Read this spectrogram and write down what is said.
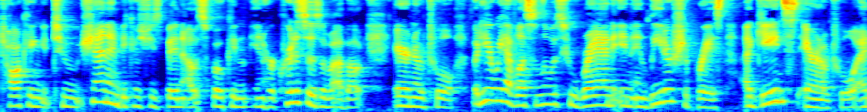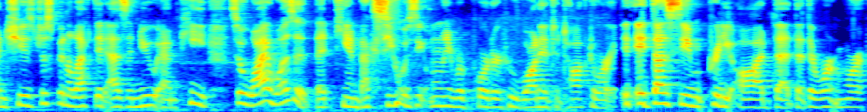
talking to Shannon because she's been outspoken in her criticism about Erin O'Toole. But here we have Leslyn Lewis, who ran in leadership race against Erin O'Toole, and she has just been elected as a new MP. So why was it that Keean Bexte was the only reporter who wanted to talk to her? It, it does seem pretty odd that, that there weren't more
